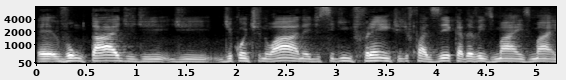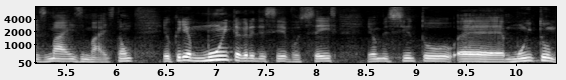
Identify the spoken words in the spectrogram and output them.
é, vontade de, de, de continuar, né, de seguir em frente, de fazer cada vez mais, mais, mais e mais. Então, eu queria muito agradecer vocês. Eu me sinto é, muito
